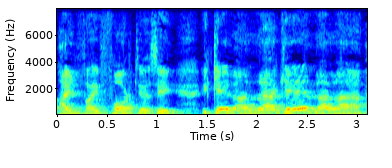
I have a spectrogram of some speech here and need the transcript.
Aí vai forte assim, e que lá lá, que lá lá.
